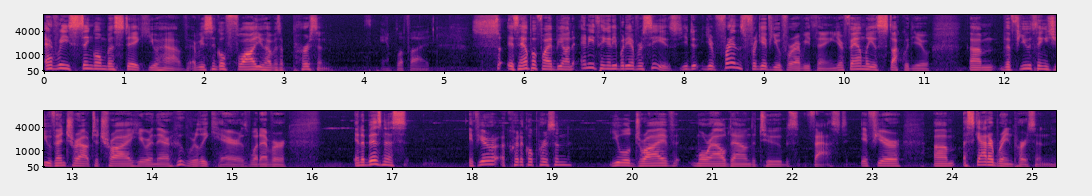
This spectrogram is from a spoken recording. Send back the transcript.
every single mistake you have, every single flaw you have as a person, it's amplified. so, is amplified beyond anything anybody ever sees. You do, your friends forgive you for everything. Your family is stuck with you. Um, the few things you venture out to try here and there, who really cares? Whatever. In a business, if you're a critical person, you will drive morale down the tubes fast. If you're Um, a scatterbrain person,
